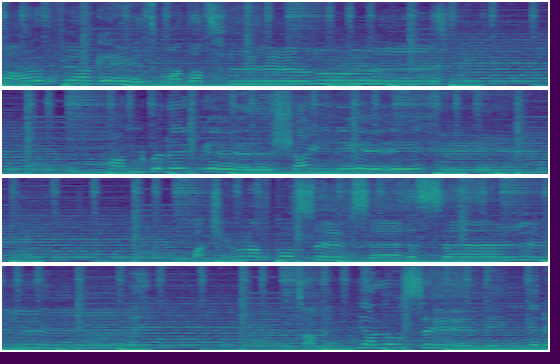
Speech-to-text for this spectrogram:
ማረፊያ ጌጥ ማጣት ማን በነገረሽ አይኔ ባንቺው ናፍቆት ስብሰለሰል ታምም ያለው ስሚኝ እኔ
